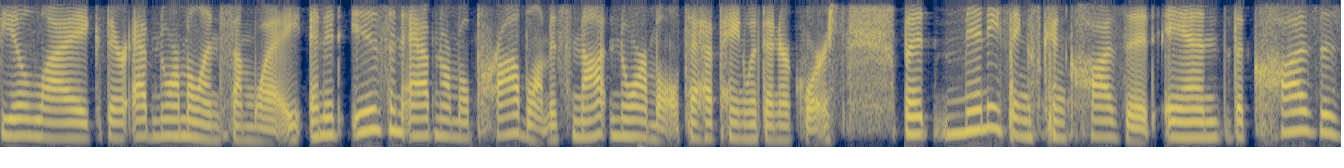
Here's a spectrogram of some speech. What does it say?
feel like they're abnormal in some way, and it is an abnormal problem. It's not normal to have pain with intercourse, but many things can cause it, and the causes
